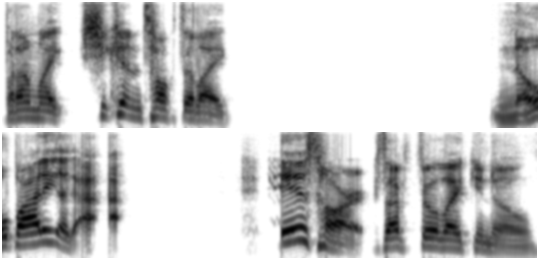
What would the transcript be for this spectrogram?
But I'm like, she couldn't talk to like nobody. Like, I, I, it's hard because I feel like you know,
